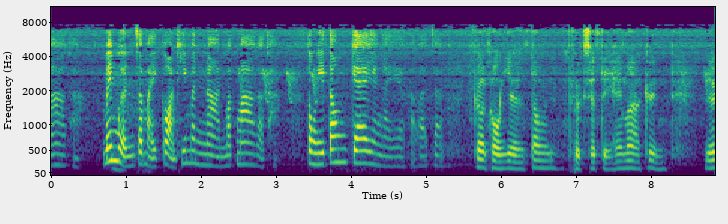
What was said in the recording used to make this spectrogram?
มากค่ะ ไม่เหมือนสมัยก่อนที่มันนานมาก ๆอะค่ะ ตรงนี้ต้องแก้ยังไงอะคะพระอาจารย์ก็คงจะต้องฝึกสติให้มากขึ้น หรือ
